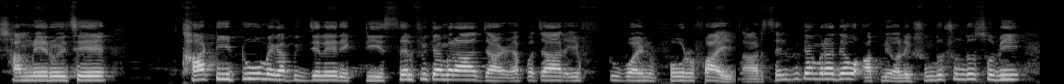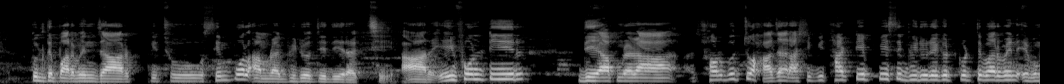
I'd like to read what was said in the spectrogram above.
সামনে রয়েছে থার্টি টু মেগাপিক্সেলের একটি সেলফি ক্যামেরা যার aperture F two point four five আর সেলফি ক্যামেরা দিয়েও আপনি অনেক সুন্দর সুন্দর ছবি তুলতে পারবেন, যার কিছু সিম্পল আমরা ভিডিওতে দিয়ে রাখছি। আর এই ফোনটির দিয়ে আপনারা সর্বোচ্চ হাজার আশি পি থার্টি এফপিএসে ভিডিও রেকর্ড করতে পারবেন এবং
